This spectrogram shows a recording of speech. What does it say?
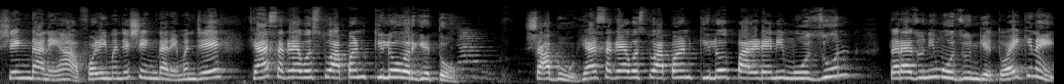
शेंगदाणे हा फळी म्हणजे शेंगदाणे. म्हणजे ह्या सगळ्या वस्तू आपण किलोवर घेतो. शाबू. ह्या सगळ्या वस्तू आपण किलो पारड्यानी मोजून तराजूनी मोजून घेतो. आहे की नाही?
